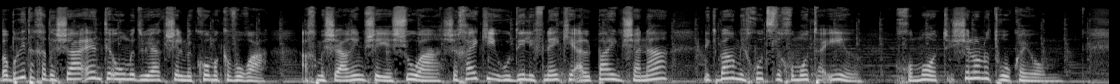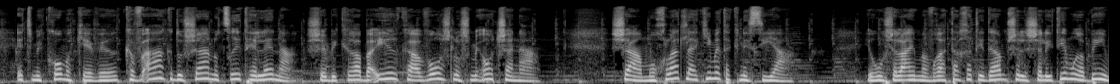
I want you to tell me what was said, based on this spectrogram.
בברית החדשה אין תיאור מדויק של מקום הקבורה, אך משערים שישוע, שחי כיהודי לפני כאלפיים שנה, נקבר מחוץ לחומות העיר, חומות שלא נותרו כיום. את מקום הקבר קבעה הקדושה הנוצרית הלנה, שביקרה בעיר כעבור 300 שנה. שם הוחלט להקים את הכנסייה. ירושלים עברה תחת ידם של שליטים רבים,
